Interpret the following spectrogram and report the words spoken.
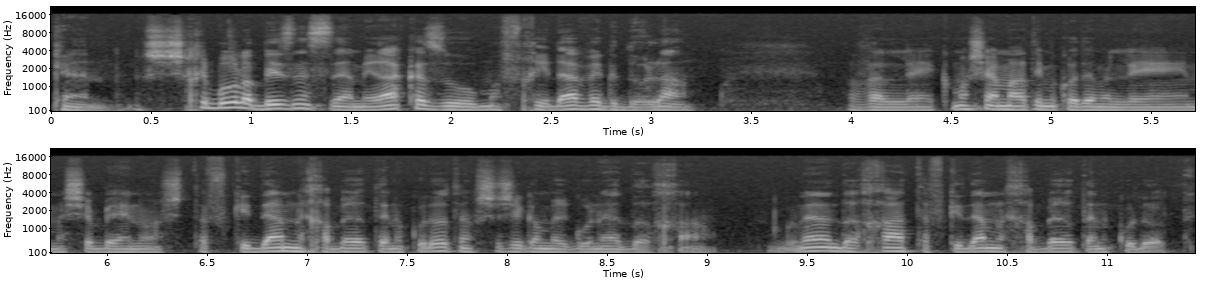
כן, אני חושב שחיבור לביזנס זה אמירה כזו מפחידה וגדולה. אבל uh, כמו שאמרתי מקודם על uh, משאבי אנוש, תפקידם לחבר את הנקודות, אני חושב שגם ארגוני הדרכה. ארגוני הדרכה, תפקידם לחבר את הנקודות.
